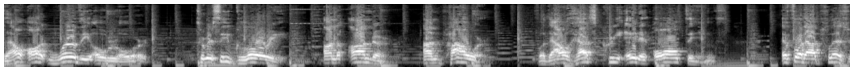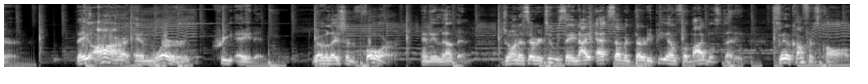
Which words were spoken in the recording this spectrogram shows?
Thou art worthy, O Lord, to receive glory, and honor, and power, for thou hast created all things, and for thy pleasure they are and were created. Revelation 4 and 11. Join us every Tuesday night at 7.30 p.m. for Bible study. Sphere conference call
